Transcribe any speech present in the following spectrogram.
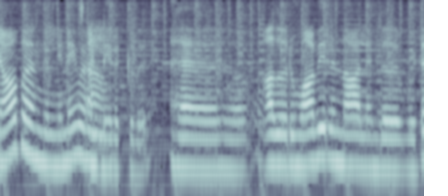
ஞாபகங்கள் நினைவுகள். இருக்குது. அது ஒரு மாவீரர் நாள் என்றதை விட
